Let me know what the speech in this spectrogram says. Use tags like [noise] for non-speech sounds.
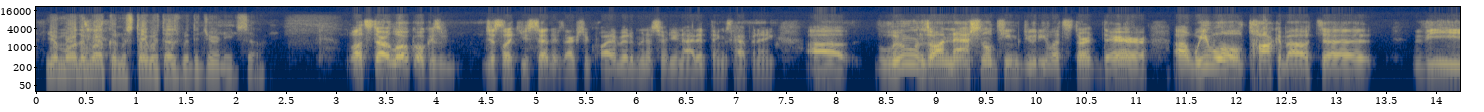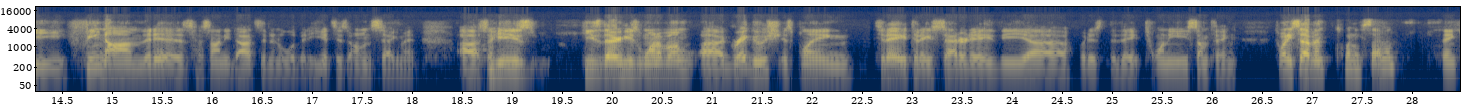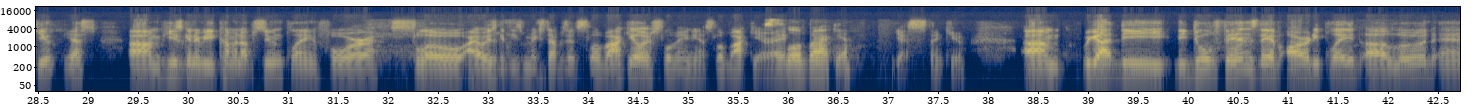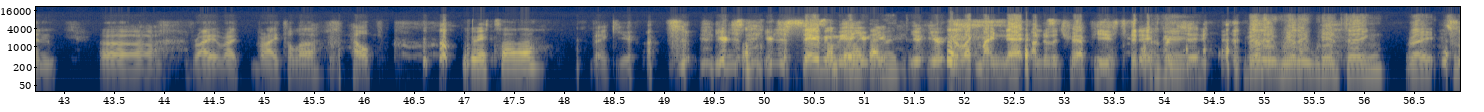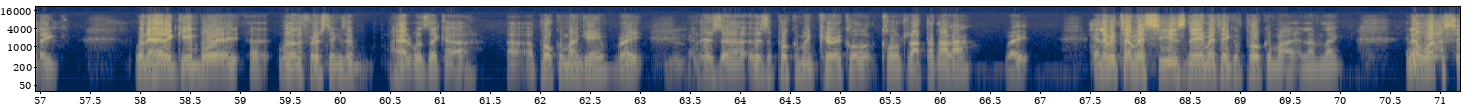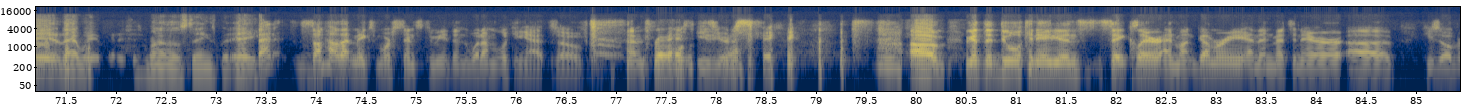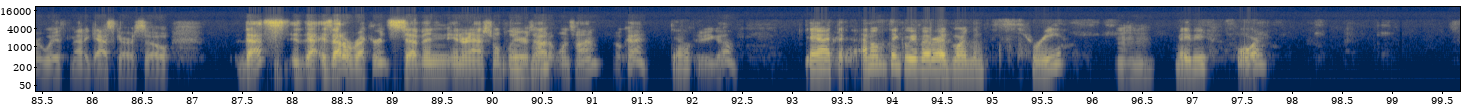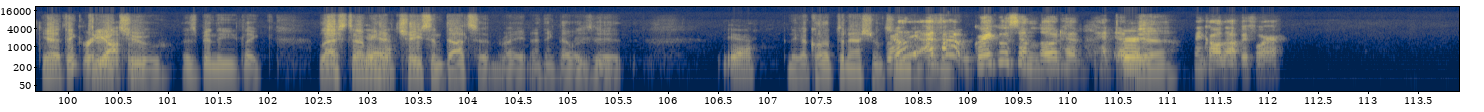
you're more than welcome to stay with us with the journey. So Well, let's start local because just like you said, there's actually quite a bit of Minnesota United things happening. Uh, Loons on national team duty. Let's start there. Uh, we will talk about uh, the phenom that is Hassani Dotson in a little bit. He gets his own segment. Uh, so [laughs] he's he's there. He's one of them. Uh, Gregus is playing today. Today's Saturday. The uh, what is the date? Twenty something. Twenty seventh. 27. Thank you. Yes. Um, he's going to be coming up soon playing for Slow. I always get these mixed up. Is it Slovakia or Slovenia? Slovakia, right? Slovakia. yes. Thank you. Um, we got the the dual fins. They have already played. Uh, Lod and uh, right, right, Raitala. Help. [laughs] Ritala. Thank you. [laughs] you're just you're just saving me. Like You're, you're, you're, you're like my net under the trapeze today, Okay. Really, [laughs] really weird thing, right? [laughs] So like when I had a Game Boy, I, uh, one of the first things I had was like a a, a Pokemon game, right? Mhm. And there's a there's a Pokemon character called, called Ratalala, right? And every time I see his name, I think of Pokemon, and I'm like, and I want to say it that way, [laughs] but it's just one of those things. But hey, That somehow that makes more sense to me than what I'm looking at. So [laughs] it's Right. almost easier to say. um, we got the dual Canadians, St. Clair and Montgomery, and then Métanire. Uh, he's over with Madagascar. So that's is that is that a record? Seven international players Mhm. out at one time. Okay, Yep. there you go. Yeah, I, th- I don't think we've ever had more than three, hmm maybe four. yeah, I think Pretty three or awesome. two has been the like last time we had Chase and Dotson, right? I think that was Mhm. it. Yeah. They got called up to national team. Really? I and- thought Grey Goose and Lod had, had Er, done, Yeah, been called out before.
